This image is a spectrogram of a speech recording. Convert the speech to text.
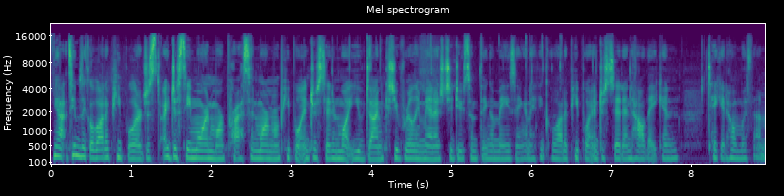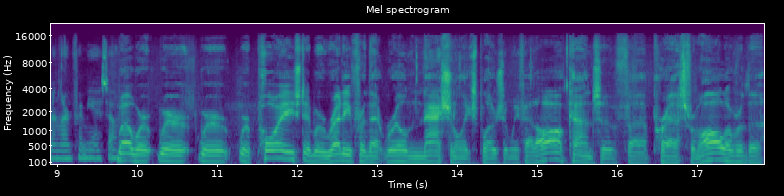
Yeah, it seems like a lot of people are just, I just see more and more press and more and more people interested in what you've done because you've really managed to do something amazing. And I think a lot of people are interested in how they can take it home with them and learn from you. So Well, we're, we're, we're, we're poised and we're ready for that real national explosion. We've had all kinds of uh, press from all over the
